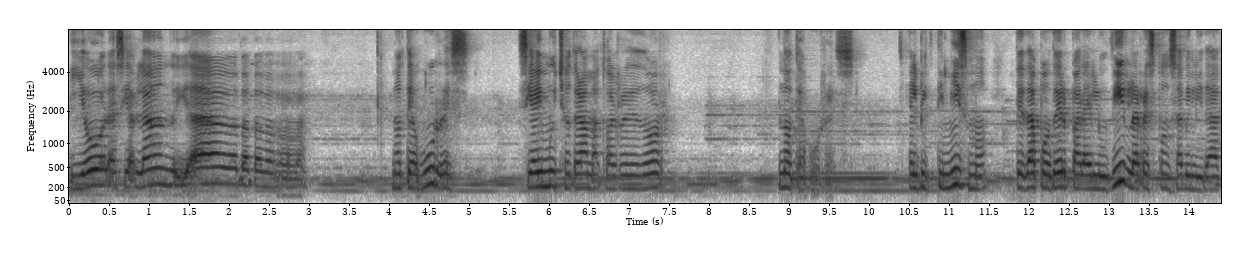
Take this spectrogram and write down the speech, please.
Y horas y hablando y ah, no te aburres. Si hay mucho drama a tu alrededor, no te aburres. El victimismo te da poder para eludir la responsabilidad,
